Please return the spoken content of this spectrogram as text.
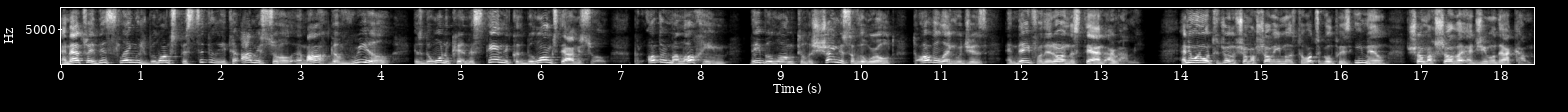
And that's why this language belongs specifically to Am Yisrael, and Malach Gavriel is the one who can understand it because it belongs to Am Yisrael. But other Malachim, they belong to the shyness of the world, to other languages, and therefore they don't understand Arami. Anyone who wants to join the Shomach Shava email list to what's a please email shomachshava at gmail.com.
